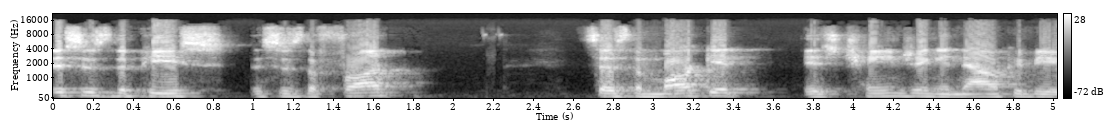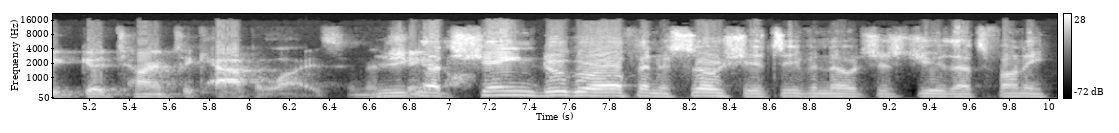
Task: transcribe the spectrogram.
this is the piece. This is the front. It says the market is changing, and now could be a good time to capitalize. And then you Shane- got Shane Dugeroff and Associates, even though it's just you. That's funny,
